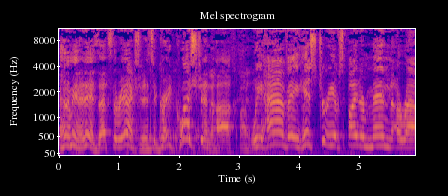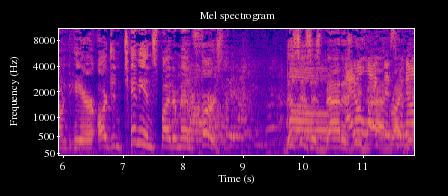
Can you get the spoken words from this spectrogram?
And I mean, it is. That's the reaction. It's a great question. Uh, we have a history of Spider-Men around here. Argentinian Spider-Man first. This is as bad as I don't we've like had this right one. here. No,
